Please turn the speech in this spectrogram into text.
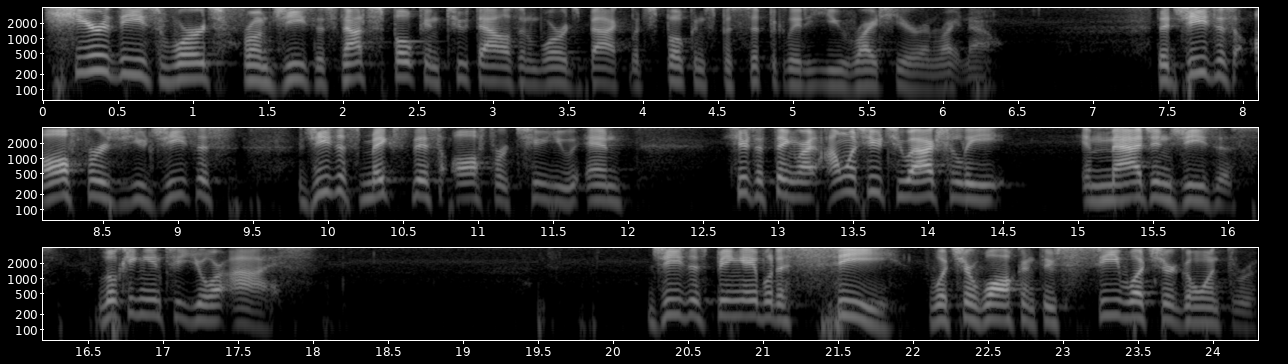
hear these words from Jesus, not spoken 2,000 words back, but spoken specifically to you right here and right now. That Jesus offers you, Jesus, Jesus makes this offer to you. And here's the thing, right? I want you to actually imagine Jesus looking into your eyes. Jesus being able to see what you're walking through, see what you're going through,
